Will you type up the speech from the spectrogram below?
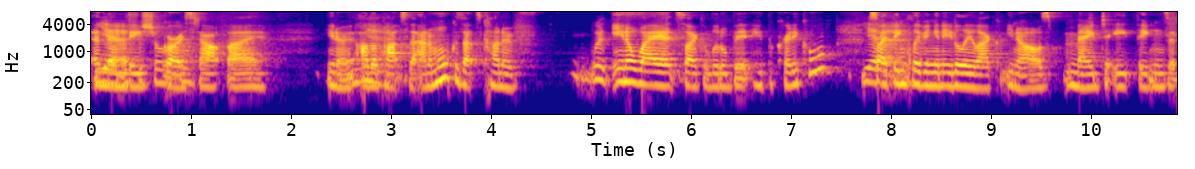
and Yeah, then be sure. grossed out by, you know, other Yeah. parts of the animal because that's kind of What's- in a way it's like a little bit hypocritical. So i think living in italy like you know i was made to eat things at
